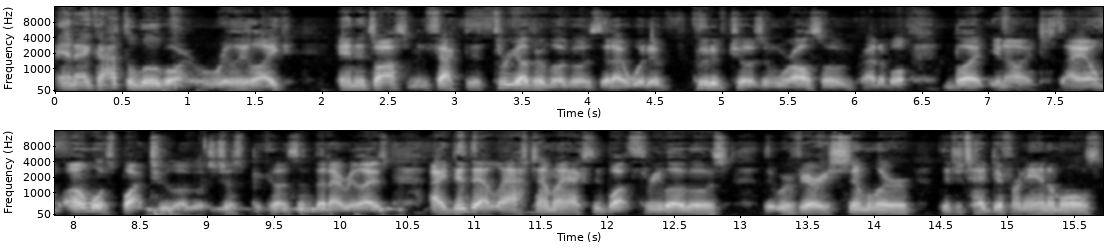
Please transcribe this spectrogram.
and I got the logo I really like and it's awesome. In fact, the three other logos that I would have could have chosen were also incredible. But you know, I just I almost bought two logos just because, and then I realized I did that last time. I actually bought three logos that were very similar. That just had different animals.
